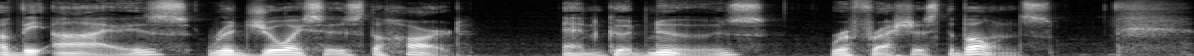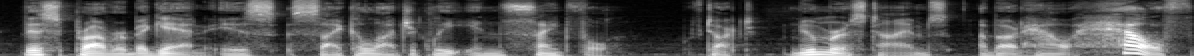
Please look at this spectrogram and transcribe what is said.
of the eyes rejoices the heart, and good news refreshes the bones. This proverb, again, is psychologically insightful. We've talked numerous times about how health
